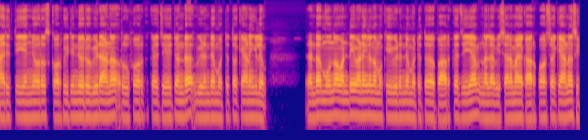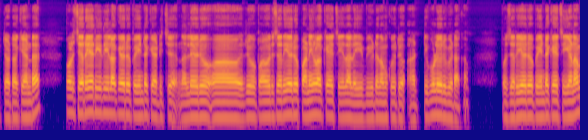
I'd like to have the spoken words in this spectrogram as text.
ആയിരത്തി അഞ്ഞൂറ് സ്ക്വയർ ഫീറ്റിന്റെ ഒരു വീടാണ്. റൂഫ് വർക്കൊക്കെ ചെയ്തിട്ടുണ്ട്. വീടിന്റെ മുറ്റത്തൊക്കെ ആണെങ്കിലും രണ്ടോ മൂന്നോ വണ്ടി വേണമെങ്കിലും നമുക്ക് ഈ വീടിന്റെ മുറ്റത്ത് പാർക്ക് ചെയ്യാം. നല്ല വിശാലമായ കാർ പോർച്ചൊക്കെയാണ് സിറ്റ് ഔട്ടൊക്കെ അപ്പോൾ ചെറിയ രീതിയിലൊക്കെ ഒരു പെയിന്റൊക്കെ അടിച്ച് നല്ലൊരു ഒരു ഒരു ചെറിയൊരു പണികളൊക്കെ ചെയ്താൽ ഈ വീട് നമുക്കൊരു അടിപൊളി ഒരു വീടാക്കാം. അപ്പോൾ ചെറിയൊരു പെയിന്റൊക്കെ ചെയ്യണം.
